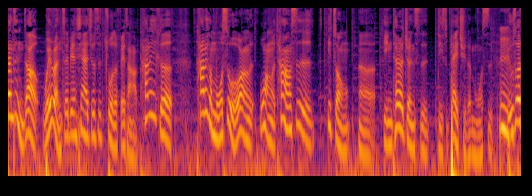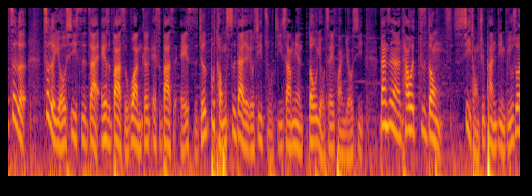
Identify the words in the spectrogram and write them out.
但是你知道，微软这边现在就是做的非常好。它那个，它那个模式我忘了忘了，它好像是一种呃 intelligence dispatch 的模式。嗯，比如说这个这个游戏是在 Xbox One 跟 Xbox S，就是不同世代的游戏主机上面都有这一款游戏。但是呢，它会自动系统去判定，比如说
